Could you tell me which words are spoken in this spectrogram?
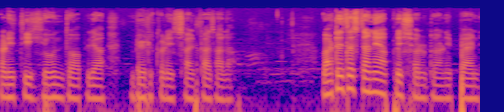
आणि ती घेऊन तो आपल्या बेडकडे चालता झाला. वाटेतच त्याने आपले शर्ट आणि पॅन्ट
